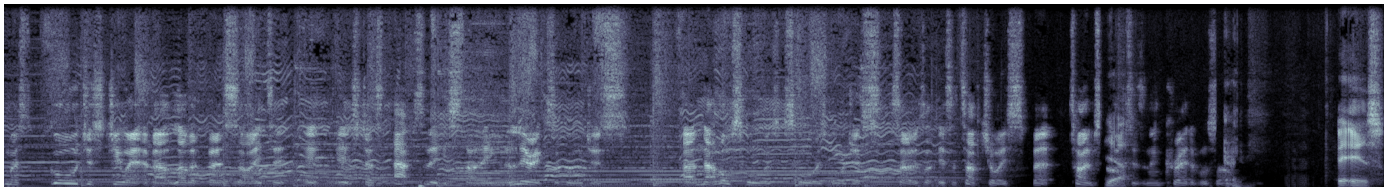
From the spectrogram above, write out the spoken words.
the most gorgeous duet about love at first sight. It, it, it's just absolutely stunning. The lyrics are gorgeous. Um, that whole score is score is gorgeous. So it's a, it's a tough choice, but Time Stops Yeah. is an incredible song. It is.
